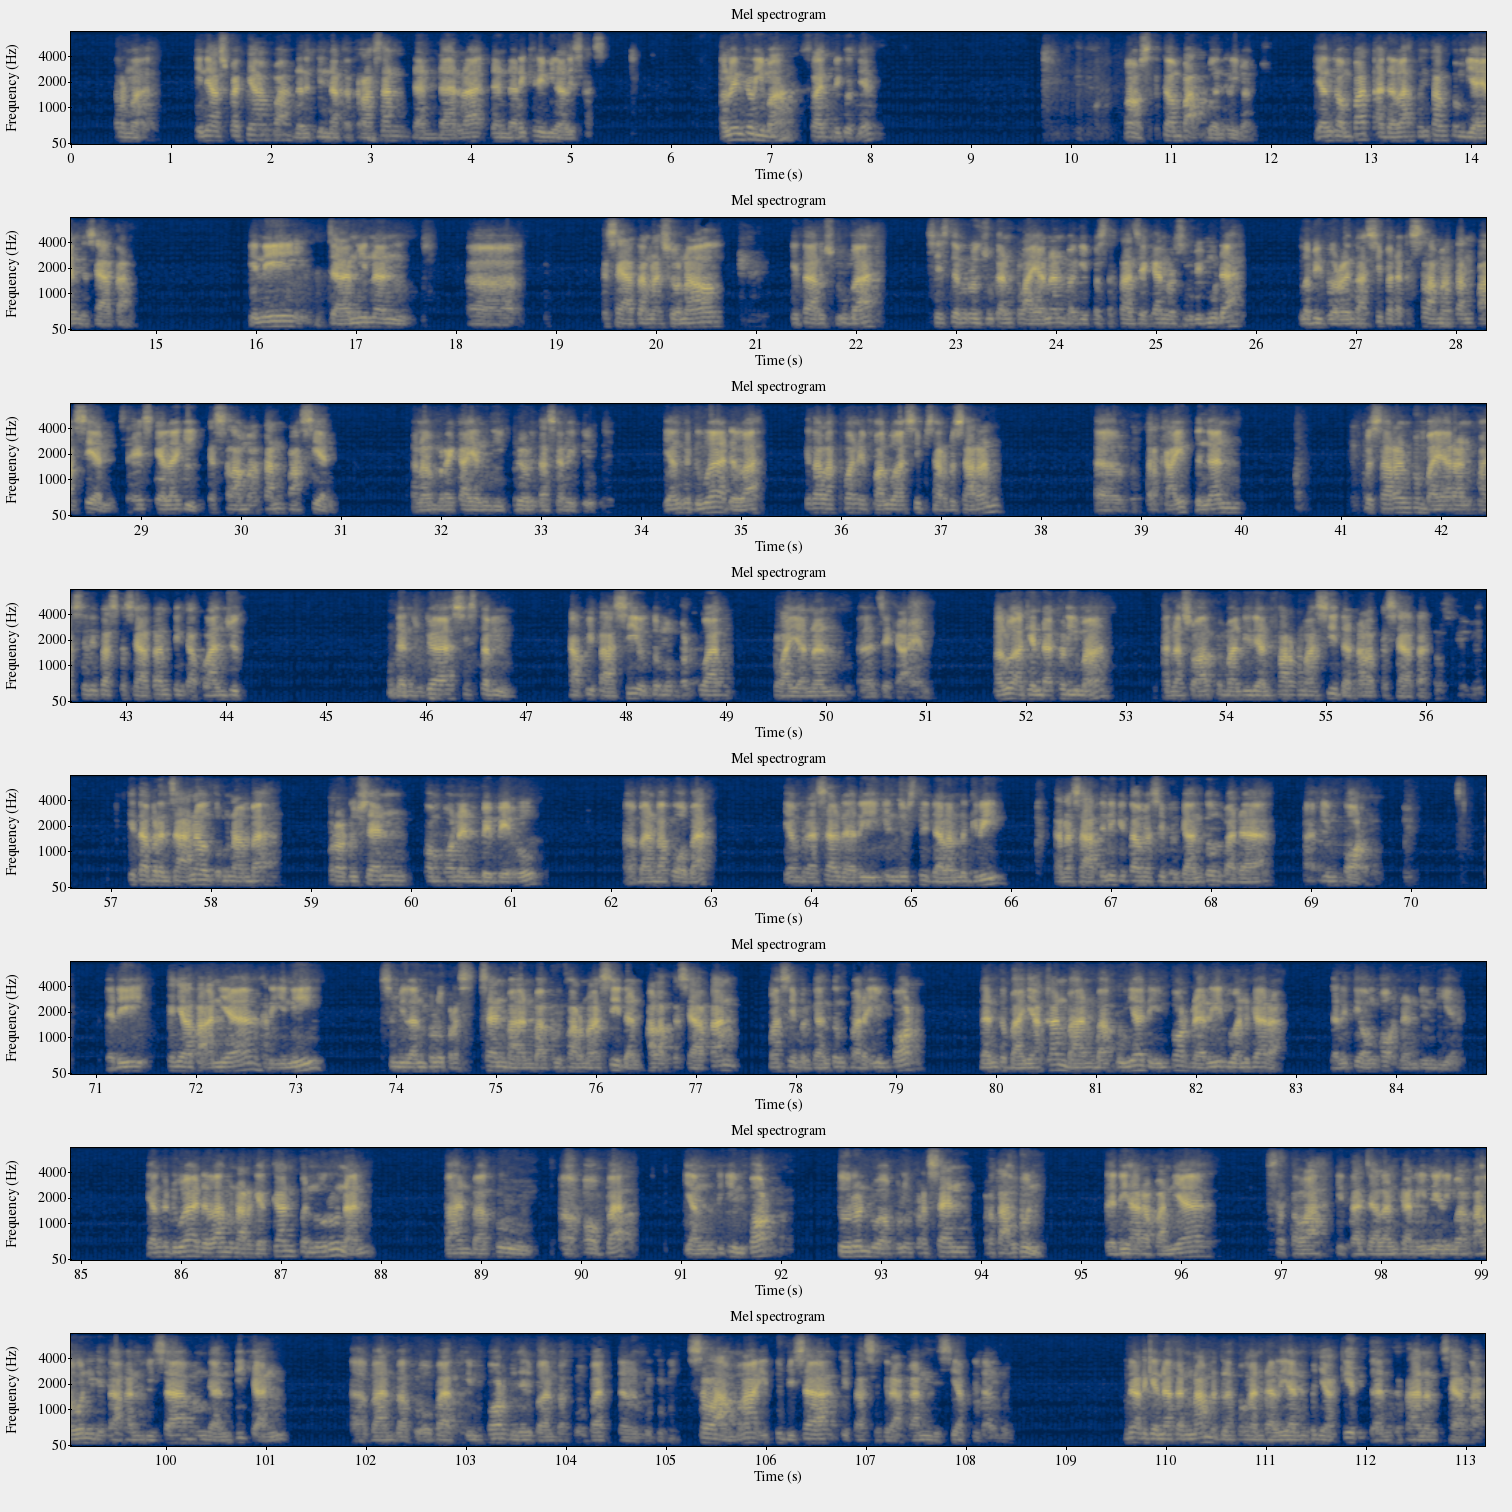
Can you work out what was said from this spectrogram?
Ini aspeknya apa? Dari tindak kekerasan dan darah dan dari kriminalisasi. Lalu yang kelima, slide berikutnya. Maaf, keempat, bukan kelima. Yang keempat adalah tentang pembiayaan kesehatan. Ini jaminan eh, kesehatan nasional kita harus ubah sistem rujukan pelayanan bagi peserta JKN harus lebih mudah, lebih berorientasi pada keselamatan pasien. Saya sekali lagi, keselamatan pasien. Karena mereka yang diprioritaskan itu. Yang kedua adalah kita lakukan evaluasi besar-besaran eh, terkait dengan besaran pembayaran fasilitas kesehatan tingkat lanjut dan juga sistem kapitasi untuk memperkuat pelayanan eh, JKN. Lalu agenda kelima adalah soal kemandirian farmasi dan alat kesehatan. Kita berencana untuk menambah produsen komponen BBO, bahan baku obat, yang berasal dari industri dalam negeri, karena saat ini kita masih bergantung pada eh, impor. Jadi kenyataannya hari ini 90% bahan baku farmasi dan alat kesehatan masih bergantung pada impor dan kebanyakan bahan bakunya diimpor dari dua negara, dari Tiongkok dan India. Yang kedua adalah menargetkan penurunan bahan baku e, obat yang diimpor turun 20% per tahun. Jadi harapannya setelah kita jalankan ini lima tahun, kita akan bisa menggantikan e, bahan baku obat impor menjadi bahan baku obat dalam negeri. Selama itu bisa kita segerakan disiap di dalam negeri. Kemudian agenda ke-6 adalah pengendalian penyakit dan ketahanan kesehatan.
